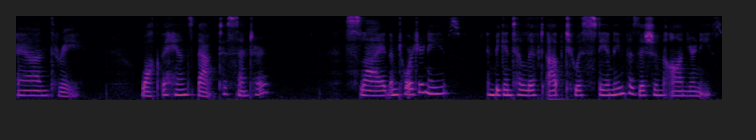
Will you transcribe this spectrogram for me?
and three. Walk the hands back to center. Slide them toward your knees and begin to lift up to a standing position on your knees.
